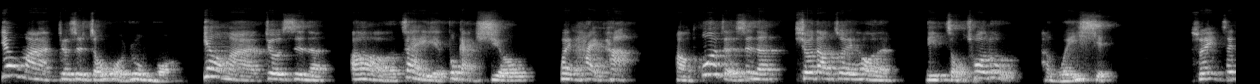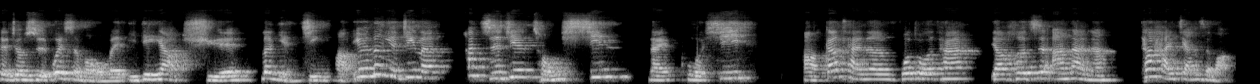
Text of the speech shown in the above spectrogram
要么就是走火入魔，要么就是呢，哦，再也不敢修，会害怕，好，或者是呢，修到最后呢，你走错路，很危险。所以这个就是为什么我们一定要学《楞严经》啊，因为《楞严经》呢，它直接从心来剖析。啊，刚才呢，佛陀他要呵斥阿难呢，他还讲什么？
